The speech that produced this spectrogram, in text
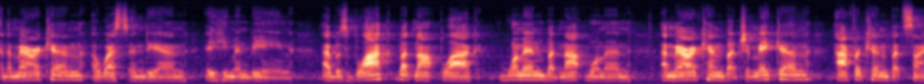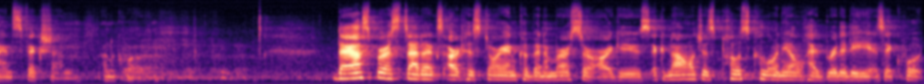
an American, a West Indian, a human being. I was black but not black, woman but not woman, American but Jamaican, African but science fiction, unquote. Diaspora aesthetics art historian Kobena Mercer argues acknowledges post colonial hybridity as a quote,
